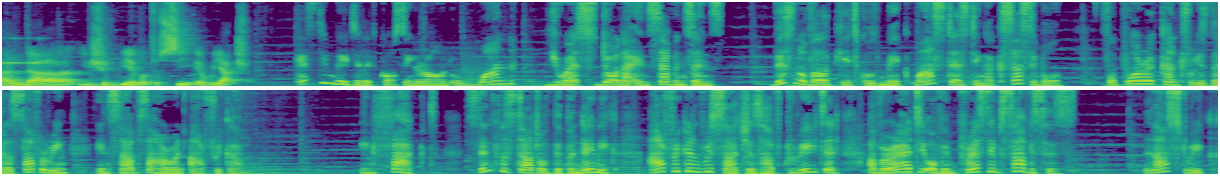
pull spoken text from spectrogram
and uh, you should be able to see a reaction. Estimated at costing around one US dollar and seven cents, this novel kit could make mass testing accessible for poorer countries that are suffering in sub Saharan Africa. In fact, since the start of the pandemic, African researchers have created a variety of impressive services. Last week,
